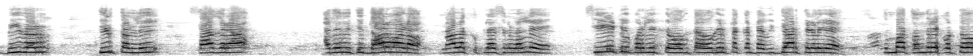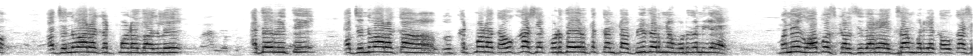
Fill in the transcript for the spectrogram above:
ಬೀದರ್, ತೀರ್ಥಹಳ್ಳಿ, ಸಾಗರ, ಅದೇ ರೀತಿ ಧಾರವಾಡ ನಾಲ್ಕು ಪ್ಲೇಸ್ಗಳಲ್ಲಿ ಸಿ ಇ ಟಿ ಬರಲಿಕ್ಕೆ ಹೋಗ್ತಾ ಹೋಗಿರ್ತಕ್ಕಂಥ ವಿದ್ಯಾರ್ಥಿಗಳಿಗೆ ತುಂಬ ತೊಂದರೆ ಕೊಟ್ಟು ಆ ಜನಿವಾರ ಕಟ್ ಮಾಡೋದಾಗಲಿ, ಅದೇ ರೀತಿ ಆ ಜನಿವಾರ ಕಟ್ ಮಾಡೋಕೆ ಅವಕಾಶ ಕೊಡದೇ ಇರತಕ್ಕಂಥ ಬೀದರ್ನ ಹುಡುಗನಿಗೆ ಮನೆಗೆ ವಾಪಸ್ ಕಳಿಸಿದ್ದಾರೆ. ಎಕ್ಸಾಮ್ ಬರೆಯೋಕೆ ಅವಕಾಶ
